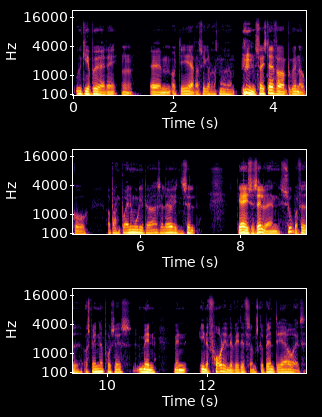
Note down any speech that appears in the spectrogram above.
udgiver bøger i dag. Mm. Øhm, og det er der sikkert også noget om. så i stedet for at begynde at gå og banke på alle mulige døre, så lavede vi den selv. Det har i sig selv været en super fed og spændende proces, men, men en af fordelene ved det som skribent, det er jo, at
